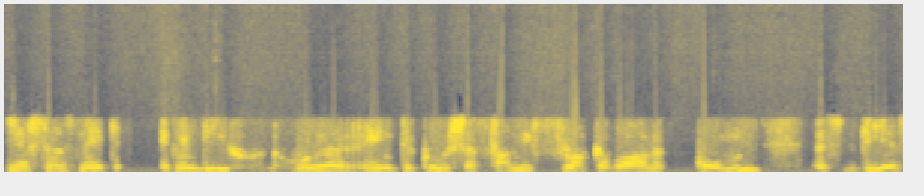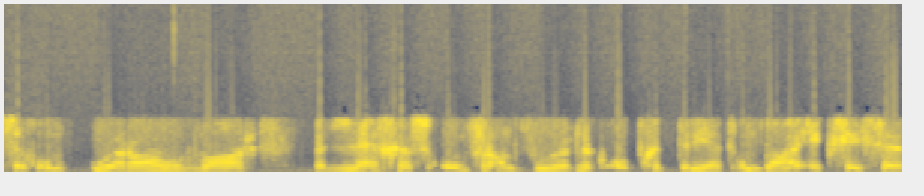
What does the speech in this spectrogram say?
eerstens net ek meen die hoë rentekoerse van die vlakke waar hulle kom is besig om oral waar beleggers onverantwoordelik opgetree het om daai eksesse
